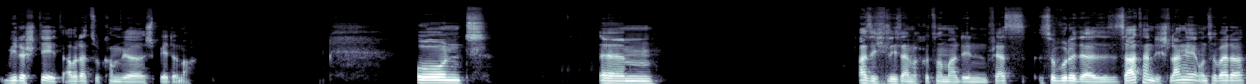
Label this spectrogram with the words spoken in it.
widersteht. Aber dazu kommen wir später noch. Und ähm, also ich lese einfach kurz nochmal den Vers. So wurde der Satan, die Schlange und so weiter,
